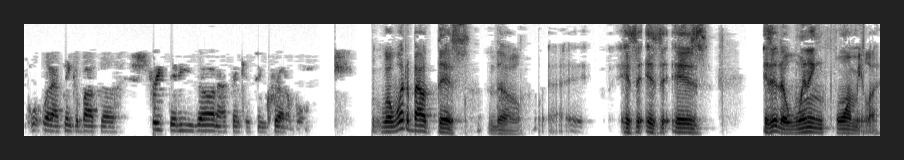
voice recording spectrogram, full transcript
what I think about the streak that he's on, I think it's incredible. Well, what about this though? Is is is is it a winning formula?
